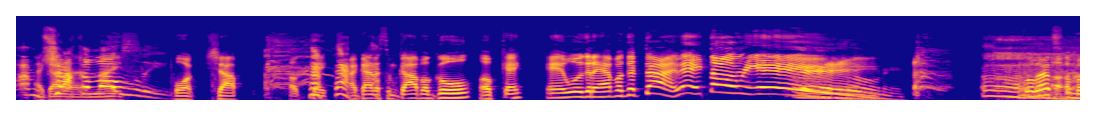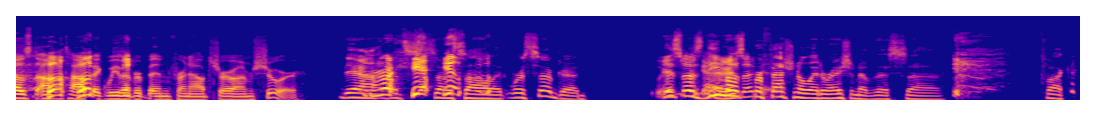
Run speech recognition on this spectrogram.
I'm I got a nice chocolonely. pork chop. Okay. I got us some gabagool. Okay. And we're gonna have a good time. Hey, Tony. Hey. Tony. Well, that's the most on topic we've ever been for an outro, I'm sure. Yeah, Right. that's so solid. We're so good. We're This so was good. the We're most so good. professional iteration of this. Uh, fuck.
